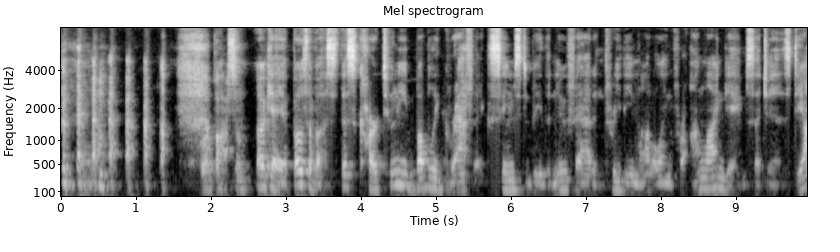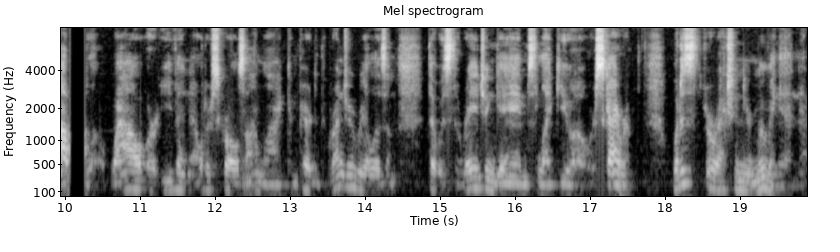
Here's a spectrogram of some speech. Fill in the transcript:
or possum. Okay, both of us, this cartoony, bubbly graphic seems to be the new fad in 3D modeling for online games such as Diablo Diablo, WoW, or even Elder Scrolls Online compared to the grungy realism that was the rage in games like UO or Skyrim? What is the direction you're moving in, and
